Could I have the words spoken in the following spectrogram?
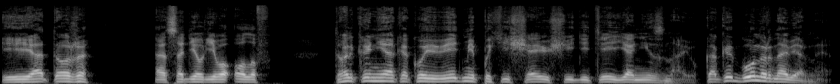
«И я тоже», — осадил его Олаф. «Только ни о какой ведьме, похищающей детей, я не знаю, как и Гуннер, наверное.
